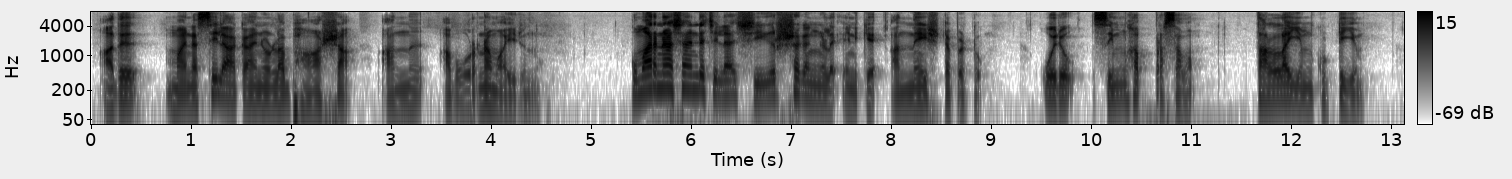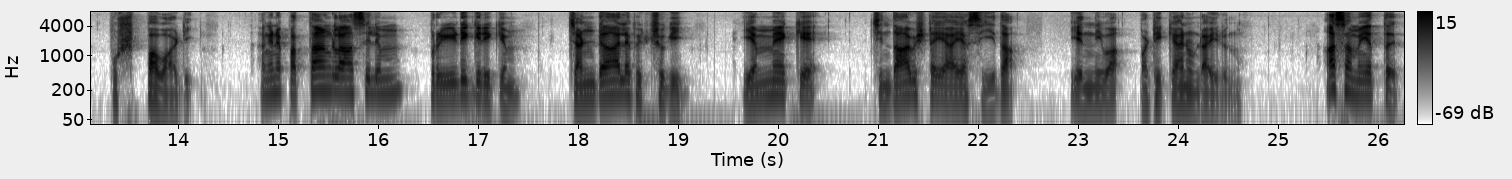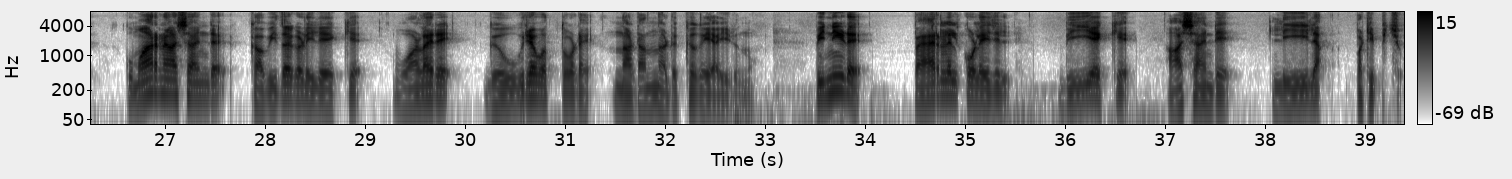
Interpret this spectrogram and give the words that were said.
അത് മനസ്സിലാക്കാനുള്ള ഭാഷ അന്ന് അപൂർണമായിരുന്നു. കുമാരനാശാന്റെ ചില ശീർഷകങ്ങൾ എനിക്ക് അന്നേ ഇഷ്ടപ്പെട്ടു. ഒരു സിംഹപ്രസവം. തള്ളയും കുട്ടിയും. പുഷ്പവാടി. അങ്ങനെ പത്താം ക്ലാസ്സിലും പ്രീ ഡിഗ്രിക്കും ചണ്ടാല ഭിക്ഷുകി എം എക്ക് ചിന്താവിഷ്ടയായ സീത എന്നിവ പഠിക്കാനുണ്ടായിരുന്നു. ആ സമയത്ത് കുമാരനാശാന്റെ കവിതകളിലേക്ക് വളരെ ഗൗരവത്തോടെ നടന്നെടുക്കുകയായിരുന്നു. പിന്നീട് പാരലൽ കോളേജിൽ ബി എക്ക് ആശാന്റെ ലീല പഠിപ്പിച്ചു.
